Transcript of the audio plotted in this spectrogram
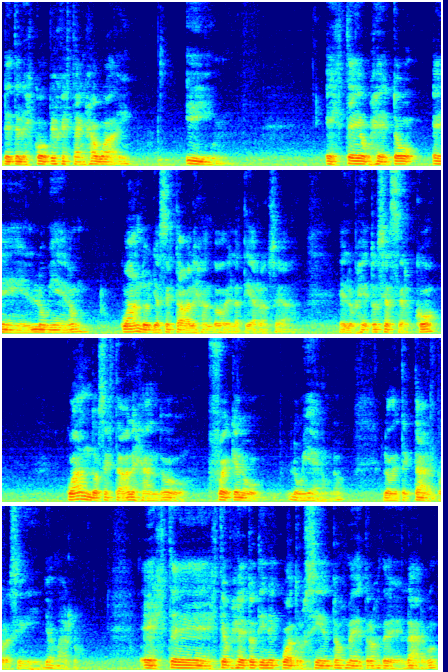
de telescopios que está en Hawái y este objeto eh, lo vieron cuando ya se estaba alejando de la Tierra. O sea, el objeto se acercó. Cuando se estaba alejando fue que lo, lo vieron, ¿no? Lo detectaron, por así llamarlo. Este, este objeto tiene 400 metros de largo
